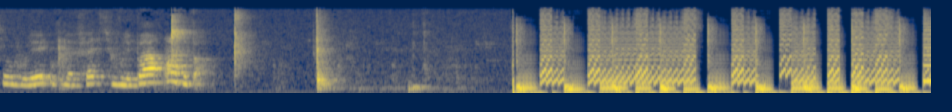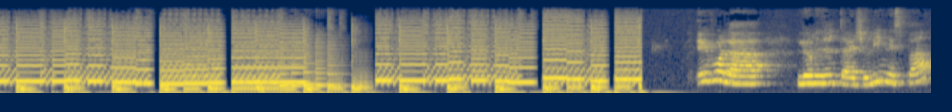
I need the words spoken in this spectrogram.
Si vous voulez, vous la faites. Si vous voulez pas, on la fait pas. Résultat est joli, n'est-ce pas?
